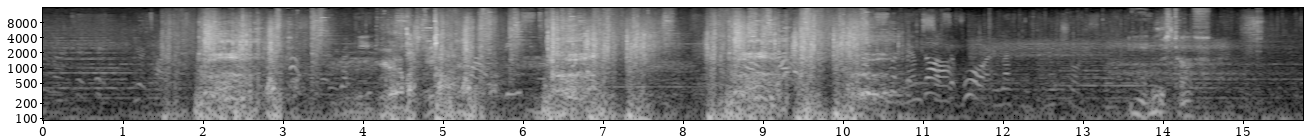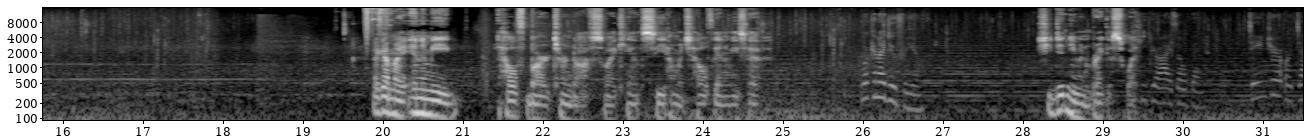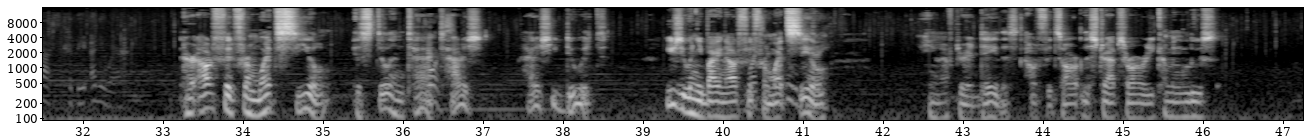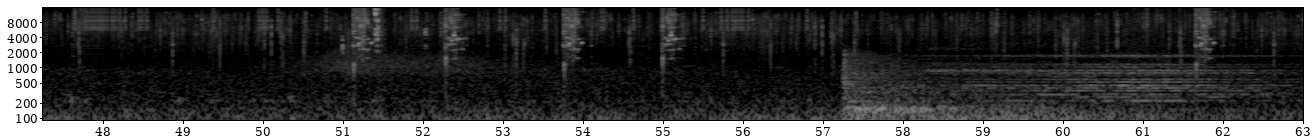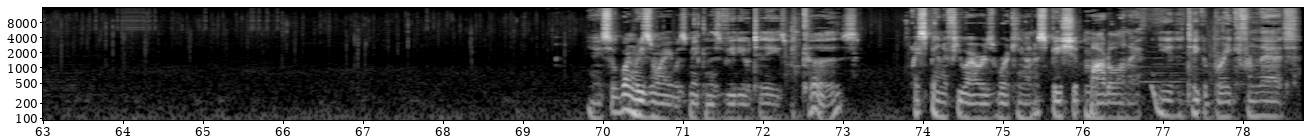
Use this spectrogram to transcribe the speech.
I got my enemy health bar turned off so I can't see how much health enemies have. What can I do for you? She didn't even break a sweat. Keep your eyes open. Danger or death could be anywhere. Her outfit from Wet Seal is still intact. How does she, how does she do it? Usually when you buy an outfit What's from Wet Seal, you know, after a day, this outfit's all the straps are already coming loose. So one reason why I was making this video today is because I spent a few hours working on a spaceship model and I needed to take a break from that.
